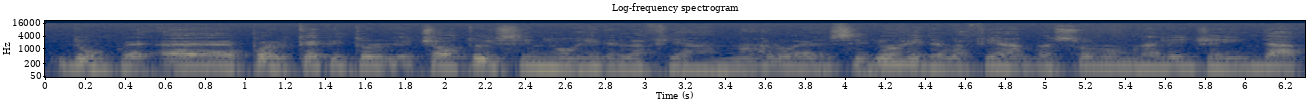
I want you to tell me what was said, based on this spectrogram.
Dunque, eh, poi il capitolo 18, i signori della fiamma. Allora, i signori della fiamma sono una leggenda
